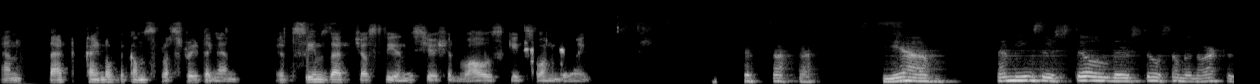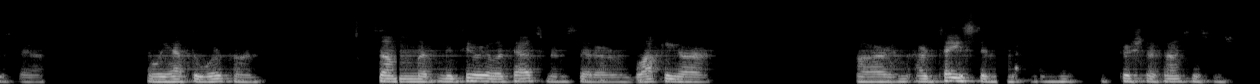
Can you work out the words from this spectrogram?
And that kind of becomes frustrating. And it seems that just the initiation vows keeps on going. Yeah, that means there's still, there's still some anarthas there. that we have to work on. Some material attachments that are blocking our our, our taste in, in Krishna consciousness.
